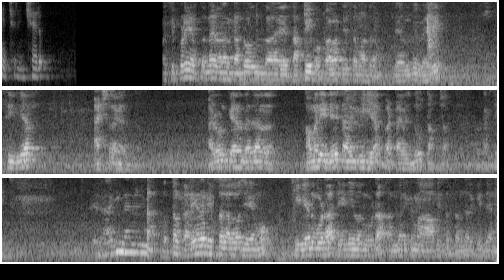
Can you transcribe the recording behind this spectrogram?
హెచ్చరించారు. ఇప్పుడే చెప్తున్నా ఎవరైనా కంట్రోల్ తప్పి ప్రవర్తిస్తే మాత్రం they will be very severe action against I don't care whether how many days I will be here but I will do tough job that's it మొత్తం కరియర్ డిస్టల్లో చేయము. చేయను కూడా చేయనివ్వను కూడా. అందరికీ మా ఆఫీసర్స్ అందరికీ then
